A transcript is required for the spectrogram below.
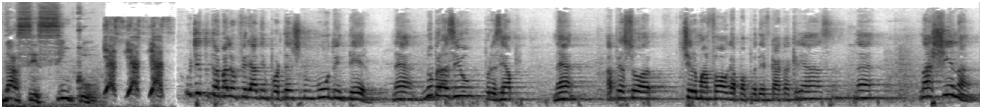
da C5. Yes, yes, yes! O Dia do Trabalho é um feriado importante no mundo inteiro, né? No Brasil, por exemplo, né? A pessoa tira uma folga para poder ficar com a criança, né? Na China,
